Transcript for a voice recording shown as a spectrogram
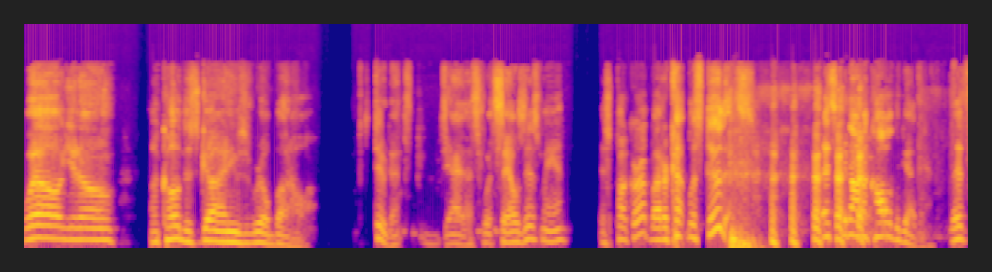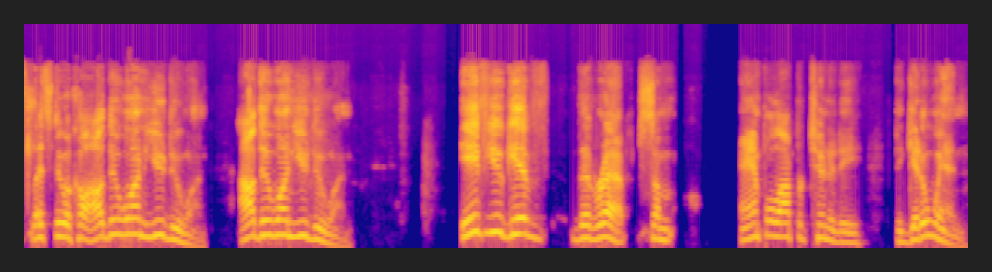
well you know i called this guy and he was a real butthole. Dude that's yeah that's what sales is man. Let's pucker up buttercup. Let's do this. Let's get on a call together. Let's let's do a call. I'll do one you do one. I'll do one you do one. If you give the rep some ample opportunity to get a win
